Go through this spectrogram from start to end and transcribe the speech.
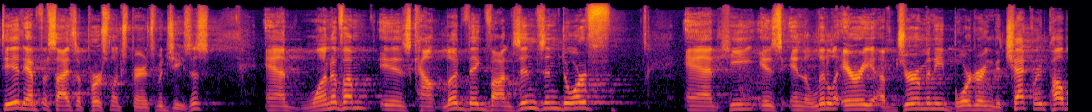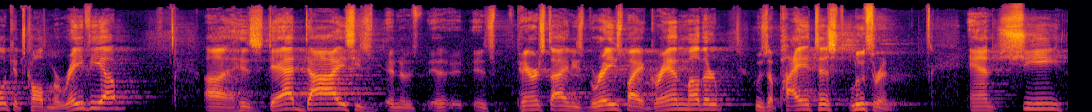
did emphasize a personal experience with Jesus. And one of them is Count Ludwig von Zinzendorf. And he is in a little area of Germany bordering the Czech Republic. It's called Moravia. Uh, his dad dies, he's, his, his parents die, and he's raised by a grandmother who's a pietist Lutheran. And she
